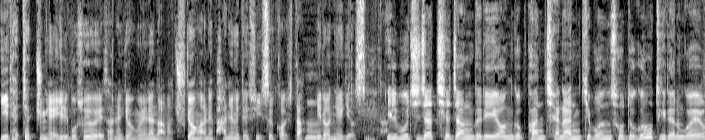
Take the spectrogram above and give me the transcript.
이 대책 중에 일부 소요 예산의 경우에는 아마 추경안에 반영이 될 수 있을 것이다 이런 얘기였습니다. 일부 지자체장들이 언급한 재난 기본소득은 어떻게 되는 거예요?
